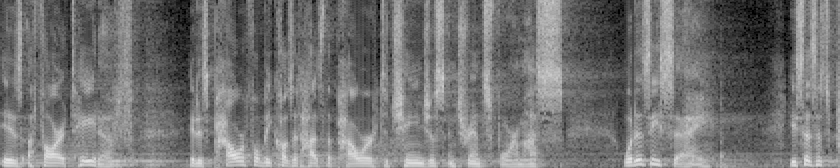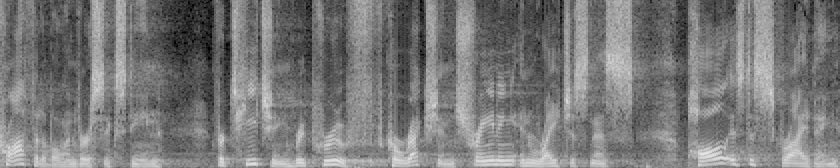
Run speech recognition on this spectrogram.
is authoritative. It is powerful because it has the power to change us and transform us. What does he say? He says it's profitable in verse 16 for teaching, reproof, correction, training in righteousness Paul is describing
